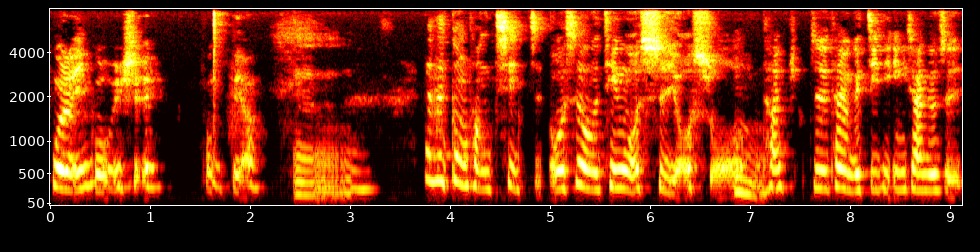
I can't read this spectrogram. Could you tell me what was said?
为了英国文学疯掉。嗯但是共同气质，我是有听我室友说，嗯他就是他有个集体印象，就是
